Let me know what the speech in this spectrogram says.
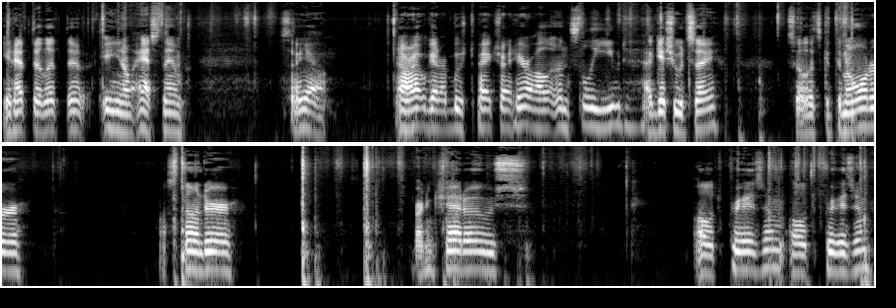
you'd have to let the you know ask them. So yeah. All right, we got our booster packs right here, all unsleeved, I guess you would say. So let's get them in order. Lost Thunder, Burning Shadows, Ultra Prism, Ultra Prism,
